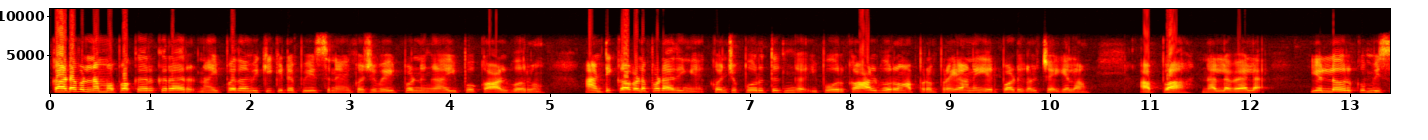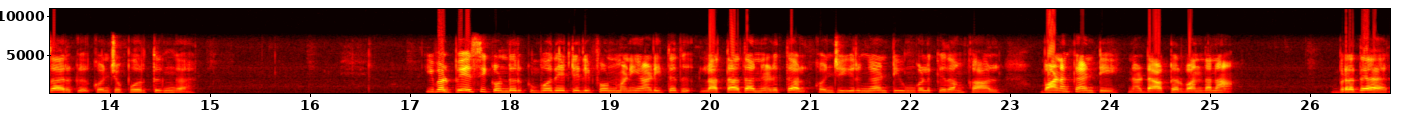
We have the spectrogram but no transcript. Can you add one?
கடவுள் நம்ம பக்கம் இருக்கிறாரு. நான் இப்போதான் விக்கி கிட்ட பேசினேன். கொஞ்சம் வெயிட் பண்ணுங்க. இப்போ கால் வரும். ஆண்டி கவலைப்படாதீங்க. கொஞ்சம் பொறுத்துக்குங்க. இப்போ ஒரு கால் வரும். அப்புறம் பிரயாண ஏற்பாடுகள் செய்யலாம். அப்பா நல்ல வேலை. எல்லோருக்கும் விசா இருக்கு. கொஞ்சம் பொறுத்துக்குங்க. இவள் பேசி கொண்டிருக்கும் போதே டெலிஃபோன் மணி அடித்தது. லதா தான் எடுத்தாள். கொஞ்சம் இருங்க ஆண்டி உங்களுக்கு தான் கால். வணக்கம் ஆண்டி நான் டாக்டர் வந்தனா? பிரதர்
